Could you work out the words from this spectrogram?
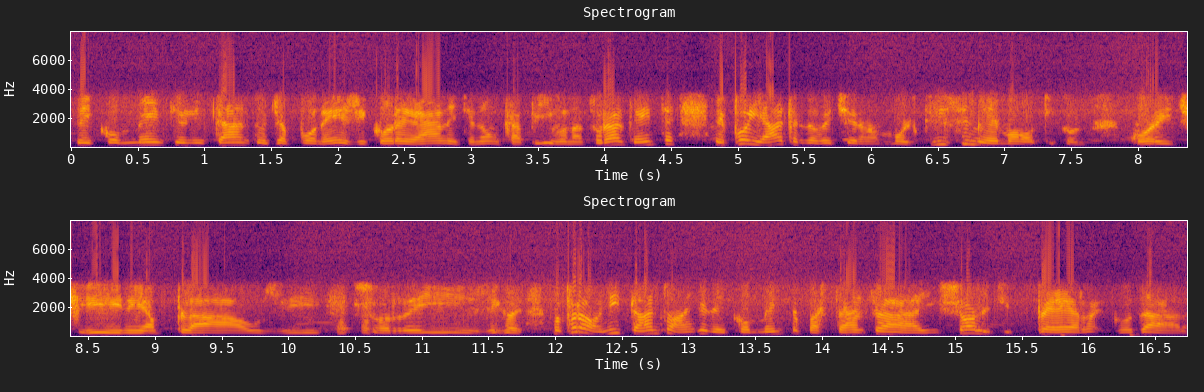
dei commenti ogni tanto giapponesi coreani che non capivo naturalmente e poi altri dove c'erano moltissimi emoticon cuoricini applausi sorrisi ma però ogni tanto anche dei commenti abbastanza insoliti per Godard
